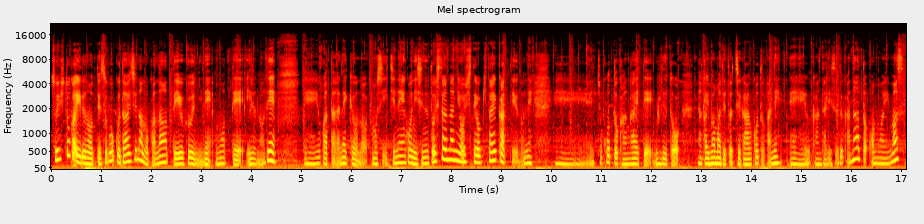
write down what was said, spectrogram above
そういう人がいるのってすごく大事なのかなっていうふうにね思っているので、えー、よかったらね今日のもし1年後に死ぬとしたら何をしておきたいかっていうのね、えー、ちょこっと考えてみるとなんか今までと違うことがね、えー、浮かんだりするかなと思います。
